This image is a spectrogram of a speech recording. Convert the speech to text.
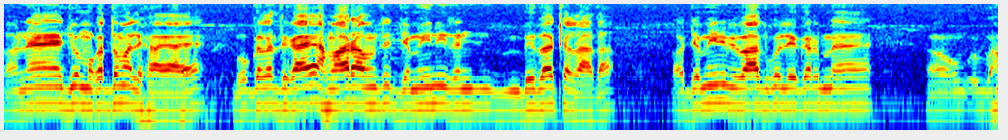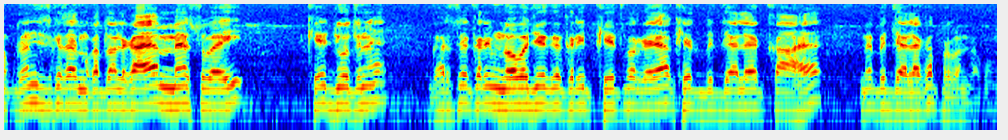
ने जो मुकदमा लिखाया है, वो गलत दिखाया हमारा उनसे ज़मीनी विवाद चल रहा था। और ज़मीनी विवाद को लेकर मैं रंजित के साथ मुकदमा लिखाया। मैं सुबह ही खेत जोतने घर से करीब नौ बजे के करीब खेत पर गया। खेत विद्यालय का है। मैं विद्यालय का प्रबंधक हूँ।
